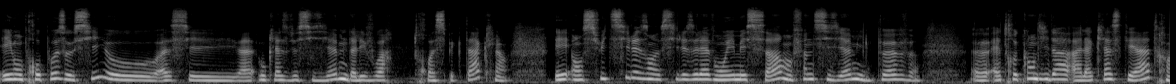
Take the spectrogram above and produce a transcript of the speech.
Et on propose aussi aux, à ces- à- aux classes de sixième d'aller voir trois spectacles. Et ensuite, si les, si les élèves ont aimé ça, en fin de sixième, ils peuvent euh, être candidats à la classe théâtre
